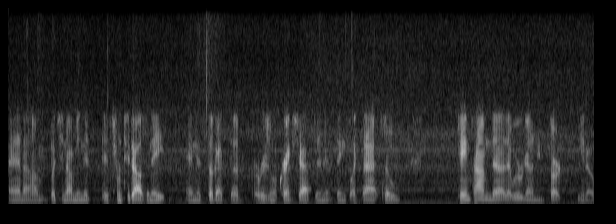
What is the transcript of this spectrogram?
and um, but you know, I mean, it, it's from 2008, and it's still got the original crankshaft in it, and things like that. So, came time to, that we were going to need to start, you know,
